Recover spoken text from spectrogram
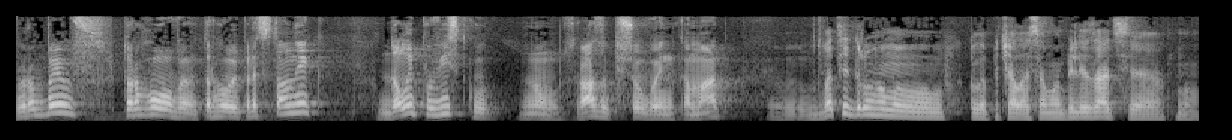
Робив торговий, торговий представник, дали повістку, ну, зразу пішов в воєнкомат. В 22-му, коли почалася мобілізація, ну,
